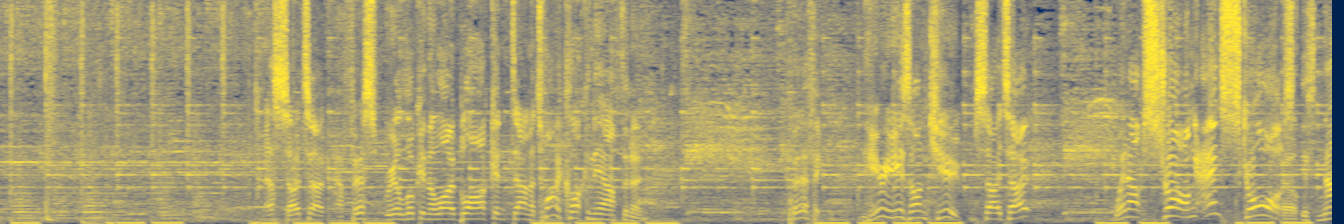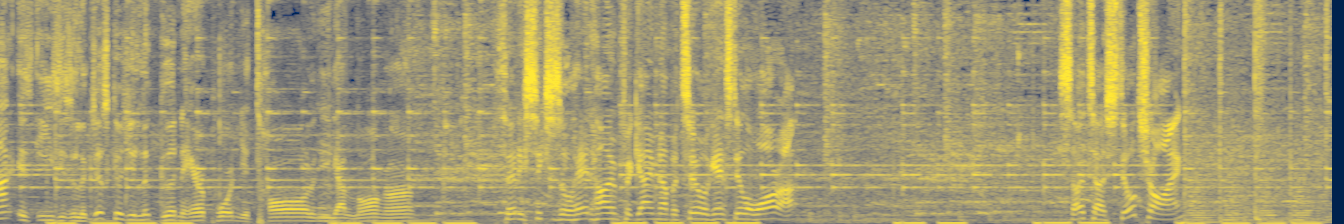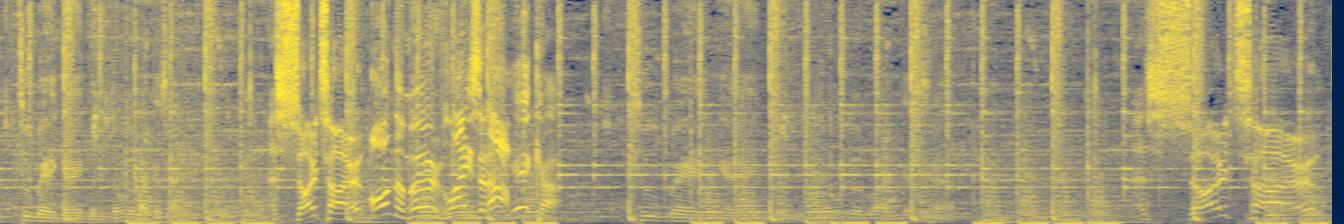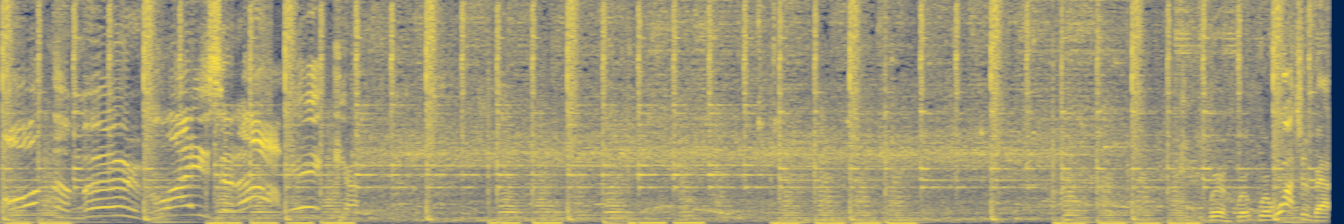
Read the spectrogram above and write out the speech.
Now Sotto, our first real look in the low block and done. It's one o'clock in the afternoon. Perfect. And here he is on cue. Sotto went up strong and scores. It's not as easy as it looks. Just because you look good in the airport and you're tall and you got long arms. 36ers will head home for game number two against Illawarra. Sotto still trying. Two-man game, but it don't look like it's happening. As Sotto on the move, lays it up. Yeah, Kyle. Two-man game, but it don't look like it's happening. Sotto on the move, lays it up. Yeah, Kyle. We're, we're, we're watching back.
